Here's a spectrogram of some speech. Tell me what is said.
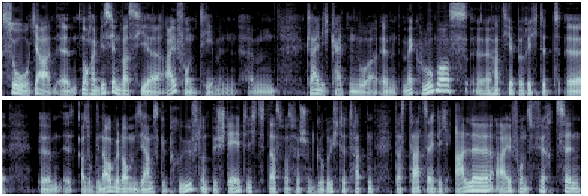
So, ja, äh, noch ein bisschen was hier iPhone-Themen. Ähm, Kleinigkeiten nur. Ähm, Mac Rumors äh, hat hier berichtet, äh, also genau genommen, sie haben es geprüft und bestätigt, das, was wir schon gerüchtet hatten, dass tatsächlich alle iPhones 14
